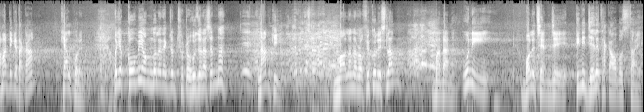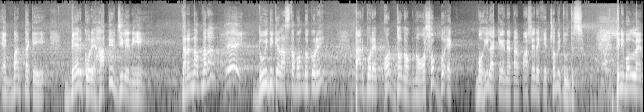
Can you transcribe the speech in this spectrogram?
আমার দিকে তাকান খেয়াল করেন। ওই যে কমি অঙ্গলের একজন ছোট হুজুর আছেন না? নাম কি? মাওলানা রফিকুল ইসলাম মাদানি। উনি বলেছেন যে তিনি জেলে থাকা অবস্থায় একবার তাকে বের করে হাতির জিলে নিয়ে জানেন না আপনারা? দুই দিকে রাস্তা বন্ধ করে তারপর এক অর্ধনগ্ন অসভ্য এক মহিলাকে এনে তার পাশে রেখে ছবি তুলতেছে। তিনি বললেন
